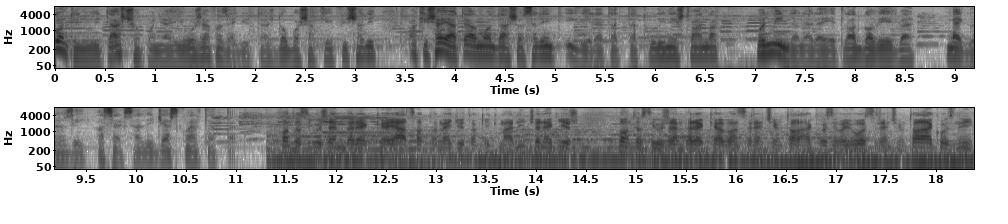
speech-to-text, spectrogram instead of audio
Kontinuitást Soponyai József az együttes dobosa képviseli, aki saját elmondása szerint ígéretet tett Hulin Istvánnak, hogy minden elejét latba védve megőrzi a Szexádi Jazz Quartettet. Fantasztikus emberekkel játszhattam együtt, akik már nincsenek, és fantasztikus emberekkel van szerencsém találkozni, vagy volt szerencsém találkozni.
